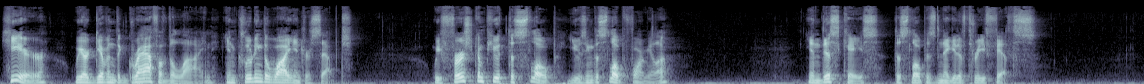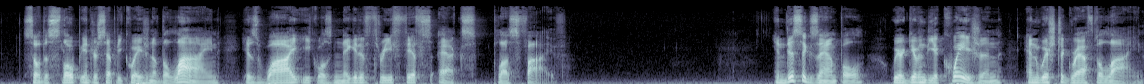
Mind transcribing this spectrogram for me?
Here, we are given the graph of the line, including the y-intercept. We first compute the slope using the slope formula. In this case, the slope is negative 3 fifths. So the slope-intercept equation of the line is y equals negative 3 fifths x plus 5. In this example, we are given the equation and wish to graph the line.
